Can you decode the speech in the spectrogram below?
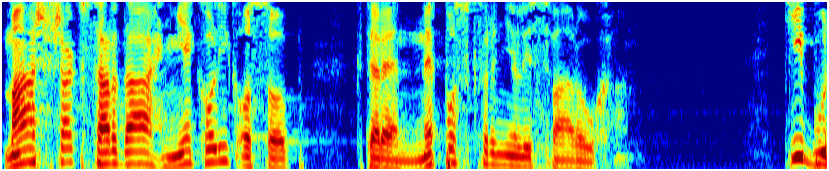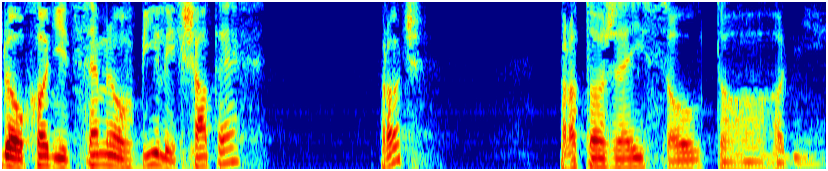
máš však v Sardách několik osob, které neposkvrnili svá roucha. ti budou chodit se mnou v bílých šatech. Proč? Protože jsou toho hodní.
